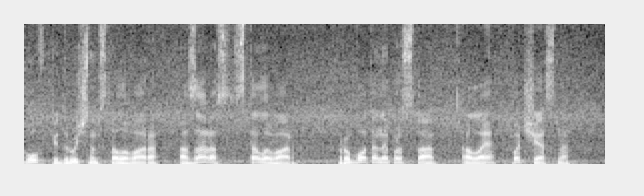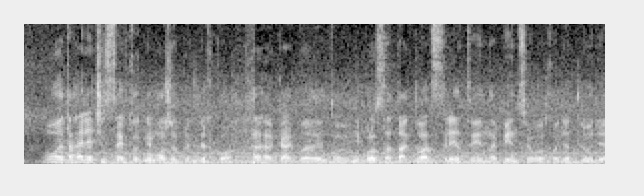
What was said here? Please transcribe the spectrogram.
Був підручним сталевара, а зараз сталевар. Робота непроста, але почесна. Ну, это горячий цех, тут не может быть легко. Как бы это не просто так 20 лет и на пенсию выходят люди.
